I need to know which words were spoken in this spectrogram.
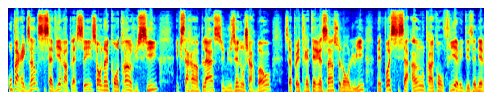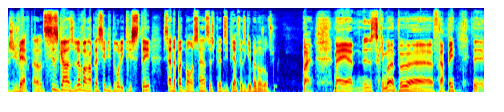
ou par exemple, si ça vient remplacer, si on a un contrat en Russie et que ça remplace une usine au charbon, ça peut être intéressant selon lui, mais pas si ça entre en conflit avec des énergies vertes. Alors, si ce gaz-là va remplacer l'hydroélectricité, ça n'a pas de bon sens, c'est ce qu'a dit Pierre Fitzgibbon aujourd'hui. Ouais. Mais euh, ce qui m'a un peu euh, frappé, euh,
